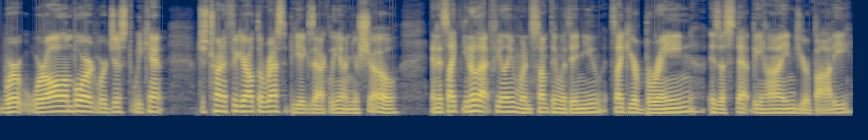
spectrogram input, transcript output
we're we're all on board. We're just we can't just trying to figure out the recipe exactly on your show. And it's like you know that feeling when something within you it's like your brain is a step behind your body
